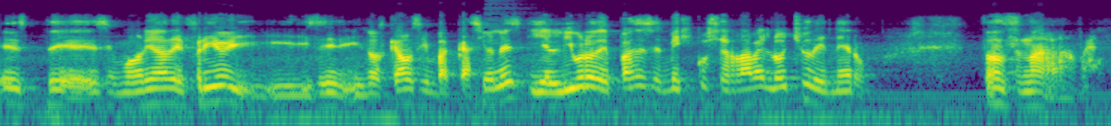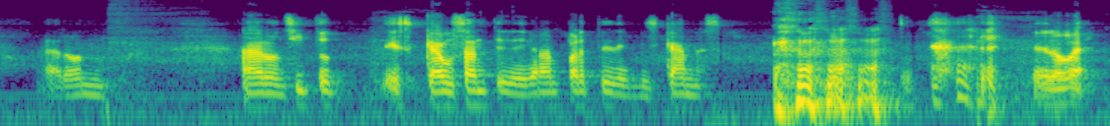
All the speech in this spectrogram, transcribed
Este, se moría de frío y, y, nos quedamos sin vacaciones. Y el libro de pases en México cerraba el 8 de enero. Entonces, nada, bueno, Aaron, Aaroncito es causante de gran parte de mis canas. Pero bueno.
